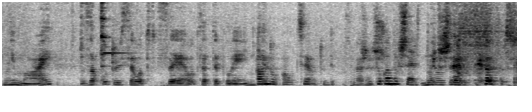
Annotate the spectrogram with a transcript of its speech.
Знімай. Запутуйся от в це, оце тепленьке. А ну, а оце отуди посажу. Тільки не в шерсть. Ну, пожалуйста. шерсть.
